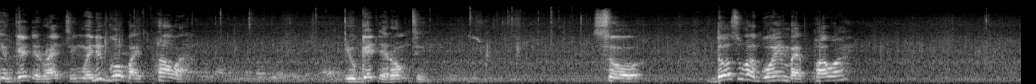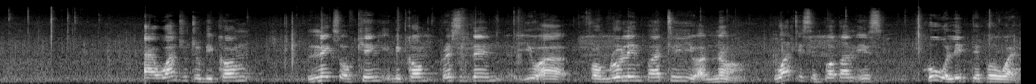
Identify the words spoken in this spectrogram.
you get the right thing. When you go by power, you get the wrong thing. So, those who are going by power, I want you to become next of king, become president, you are from ruling party, you are no. What is important is who will lead people well.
